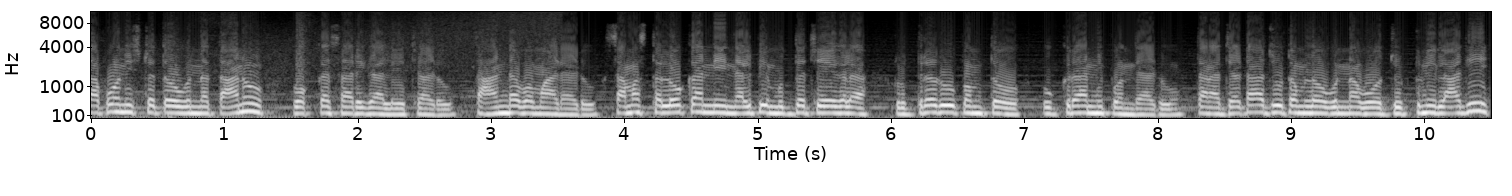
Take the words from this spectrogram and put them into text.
తపోనిష్టతో ఉన్న తాను ఒక్కసారిగా లేచాడు. తాండవమాడాడు. సమస్త లోకాన్ని నలిపి ముద్ద చేయగల రుద్ర రూపంతో ఉగ్రాన్ని పొందాడు. తన జటాజూటంలో ఉన్న ఓ జుట్టుని లాగి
